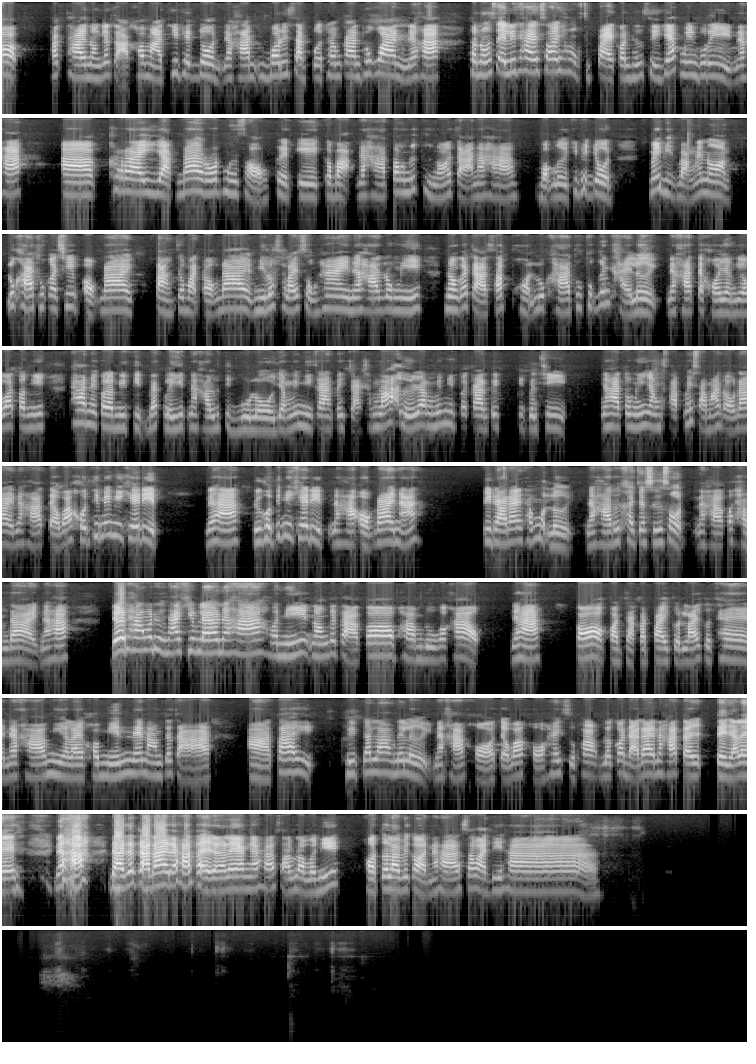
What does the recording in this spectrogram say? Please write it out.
ทักทายน้องยะจ๋าเข้ามาที่เพชรยนต์นะคะ บริษัทเปิดทำการทุกวันนะคะ ถนนเสรีไทยซอย 68 ก่อนถึงสี่แยกมีนบุรีนะคะ ใครอยากได้รถมือสองเกรด A กระบะนะคะ ต้องนึกถึงน้องจ๋านะคะ บอกเลยที่เพชรยนต์ไม่ผิดหวังแน่นอน ลูกค้าทุกอาชีพออกได้ ต่างจังหวัดออกได้ มีรถสไลด์ส่งให้นะคะ ตรงนี้น้องก็จะซัพพอร์ตลูกค้าทุกๆเงื่อนไขเลยนะคะ แต่ขออย่างเดียวว่าตอนนี้ถ้าในกรณีติดแบ็กลิสต์นะคะหรือติดบูโรยังไม่มีการไปจ่ายชำระ หรือยังไม่มีการไปปิดบัญชีนะคะ ตรงนี้ยังซับไม่สามารถออกได้นะคะ แต่ว่าคนที่ไม่มีเครดิตนะคะ หรือคนที่มีเครดิตนะคะออกได้นะ ปีดาวได้ทั้งหมดเลยนะคะ หรือใครจะซื้อสดนะคะก็ทำได้นะคะ เดินทางมาถึงท้ายคลิปแล้วนะคะ วันนี้น้องกระจ๋าก็พามาดูคร่าวๆนะคะ ก็ก่อนจากกันไปกดไลค์กดแชร์นะคะ มีอะไรคอมเมนต์แนะนำจ้าจ๋าอ่าใต้คลิปด้านล่างได้เลยนะคะ ขอแต่ว่าขอให้สุภาพแล้วก็ด่าได้นะคะ แต่แต่อย่าแรงนะคะด่าจ้าจ๋าได้นะคะ แต่อย่าแรงนะคะสำหรับวันนี้ขอตัวลาไปก่อนนะคะ สวัสดีค่ะ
